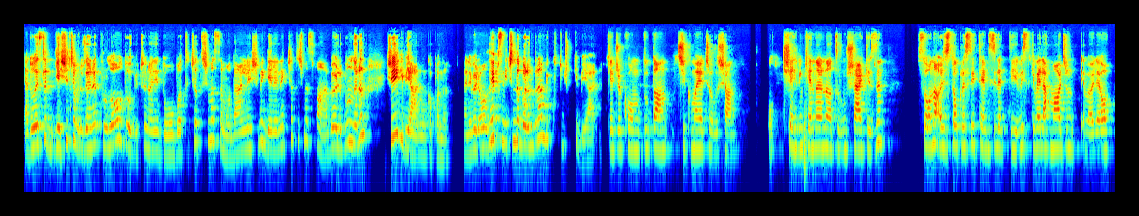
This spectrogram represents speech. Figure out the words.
Yani dolayısıyla Yeşilçam'ın üzerine kurulu olduğu bütün hani doğu batı çatışması, modernleşme, gelenek çatışması falan böyle bunların şey gibi yani un kapanı. Hani böyle o, hepsinin içinde barındıran bir kutucuk gibi yani. Gece kondudan çıkmaya çalışan o şehrin kenarına atılmış herkesin sonra aristokrasiyi temsil ettiği viski ve lahmacun böyle o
